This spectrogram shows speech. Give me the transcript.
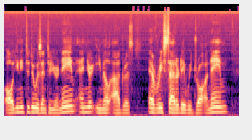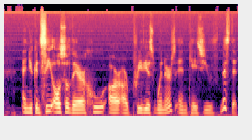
All you need to do is enter your name and your email address. Every Saturday we draw a name, and you can see also there who are our previous winners in case you've missed it.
